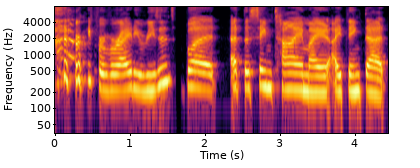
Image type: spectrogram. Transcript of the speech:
right, for a variety reasons. But at the same time, I, I think that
